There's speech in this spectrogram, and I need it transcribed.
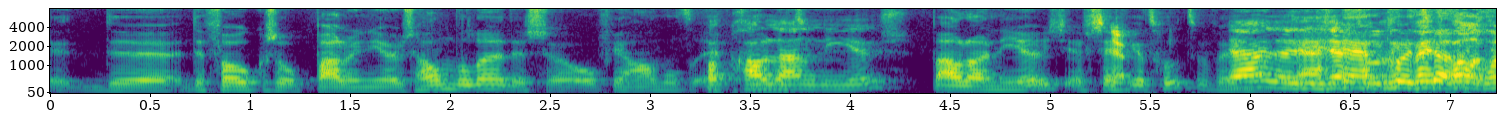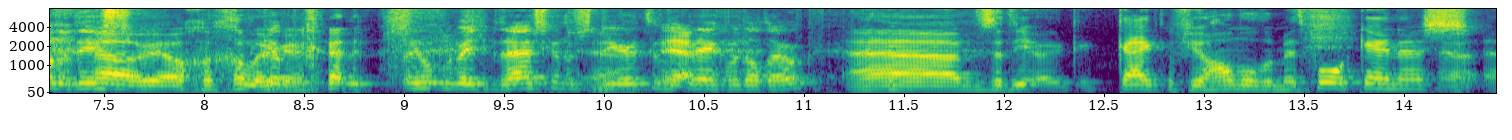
eh, de, de focus op paulinieus handelen. Dus eh, of je handelt... Pa- Paula Nieus? Paulinieus, zeg Ja. ik het goed? Of, Ja, nee, die zegt goed. Ik weet toevallig wat het is. Oh, ja, gelukkig. Ik heb een beetje bedrijfskunde gestudeerd, toen Ja. kregen we dat ook. Ehm, dus dat hij eh, kijkt of je handelde met voorkennis. Eh,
